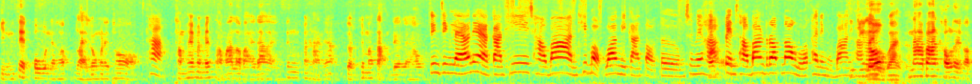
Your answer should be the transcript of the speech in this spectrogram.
หินเศษปูนนะครับไหลลงมาในท่อค่ะ ทำให้มันไม่สามารถระบายได้ ซึ่งปัญหาเนี้ยเกิดขึ้นมาสามเดือนแล้ว จริง ๆ แล้วเนี่ยการที่ชาวบ้านที่บอกว่ามีการต่อเติมใช่ไหมครัคะบ เป็นชาวบ้านรอบนอกหรือว่าภายในหมู่บ้านจคะริงๆแล้วในหมู่บ้านครับ หน้าบ้านเขาเลยครับ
